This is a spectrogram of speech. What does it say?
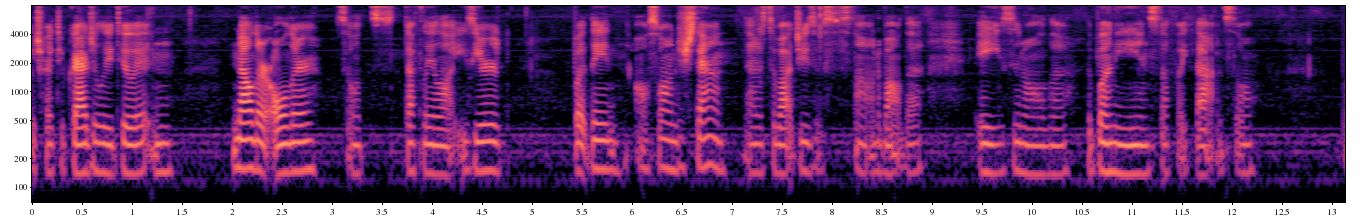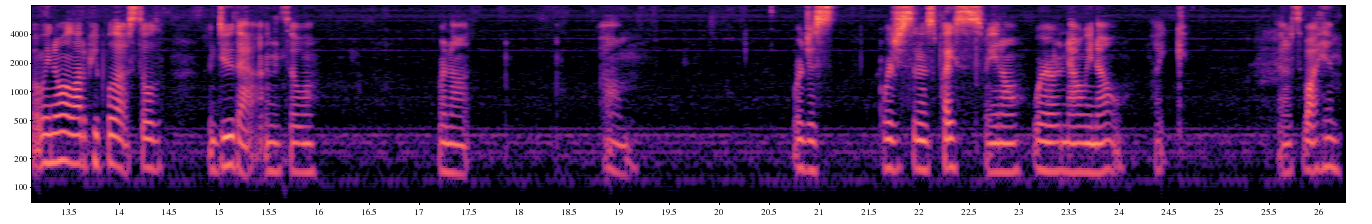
we tried to gradually do it, and now they're older, so it's definitely a lot easier but they also understand that it's about Jesus. It's not about the eggs and all the, the bunny and stuff like that. And so, but we know a lot of people that still do that, and so we're not. Um, we're just we're just in this place, you know, where now we know like it's about Him.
